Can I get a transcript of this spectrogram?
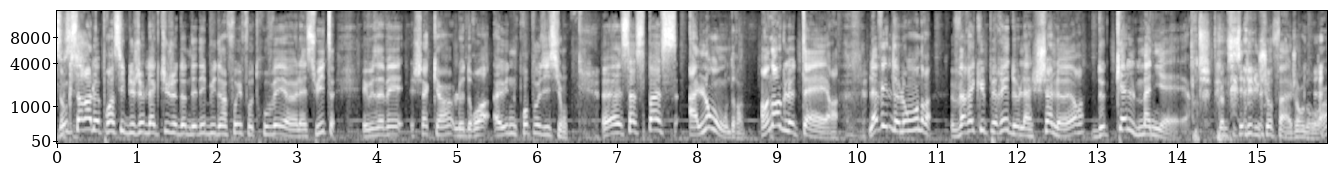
Donc. Sarah, le principe du jeu de l'actu, je donne des débuts d'infos, il faut trouver euh, la suite et vous avez chacun le droit à une proposition. Euh, ça se passe à Londres, en Angleterre. La ville de Londres va récupérer de la chaleur de quelle manière? Comme si c'était du chauffage en gros. hein.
